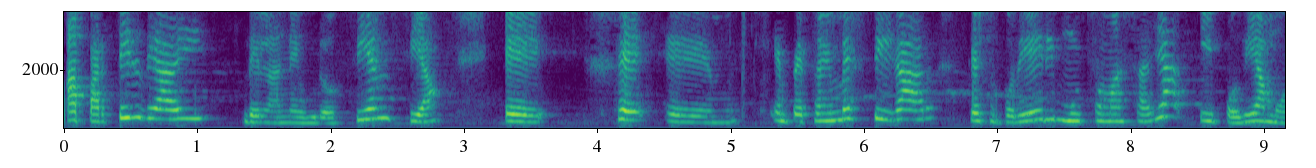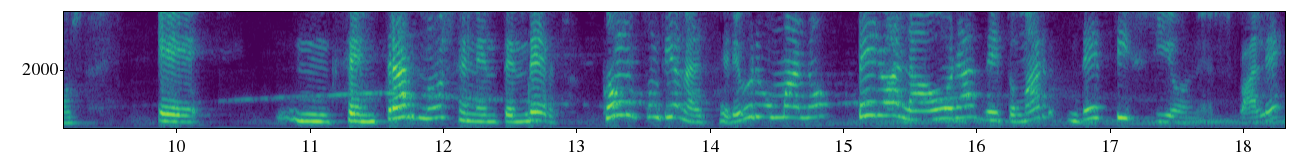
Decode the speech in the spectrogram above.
a partir de ahí, de la neurociencia, eh, se eh, empezó a investigar que se podía ir mucho más allá y podíamos eh, centrarnos en entender cómo funciona el cerebro humano, pero a la hora de tomar decisiones, ¿vale?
